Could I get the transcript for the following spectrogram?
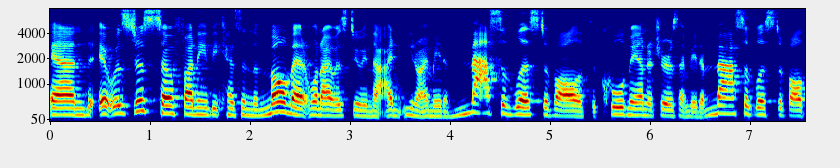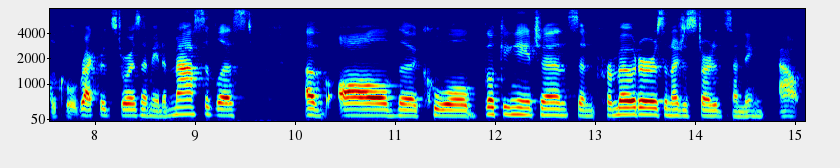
And it was just so funny because in the moment when I was doing that, I, you know, I made a massive list of all of the cool managers. I made a massive list of all the cool record stores. I made a massive list of all the cool booking agents and promoters. And I just started sending out.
